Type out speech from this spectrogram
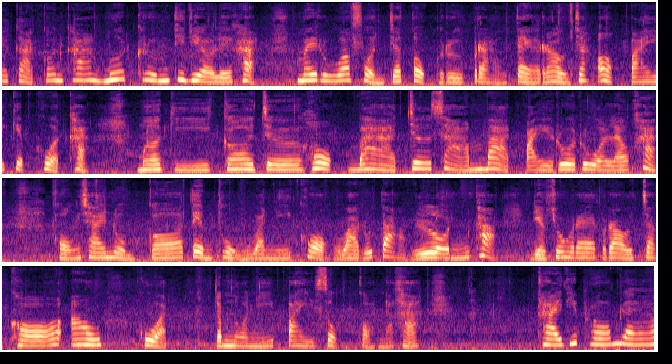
ยากาศค่อนข้างมืดครึ้มทีเดียวเลยค่ะ ไม่รู้ว่าฝนจะตกหรือเปล่า แต่เราจะออกไปเก็บขวดค่ะ เมื่อกี้ก็เจอ 6 บาท เจอ 3 บาทไปรัวๆแล้วค่ะ ของชายหนุ่มก็เต็มถุงวันนี้ของวารุตาล้นค่ะ เดี๋ยวช่วงแรกเราจะขอเอาขวดจำนวนนี้ไปส่งก่อนนะคะ ใครที่พร้อมแล้ว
